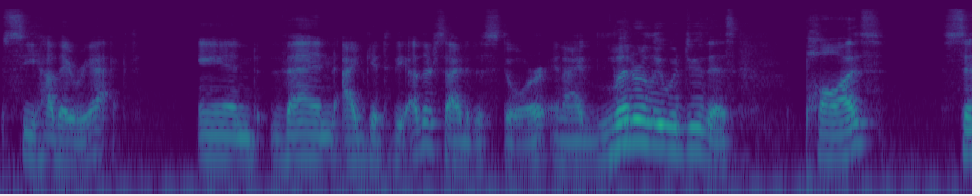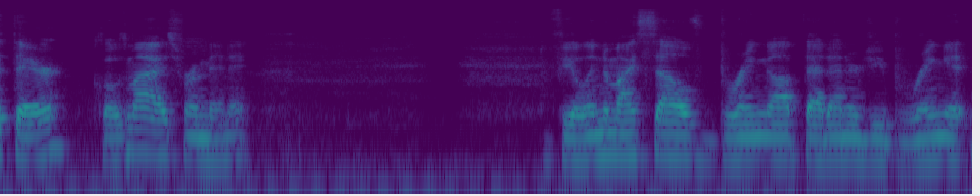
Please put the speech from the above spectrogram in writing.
see how they react, and then I'd get to the other side of the store, and I literally would do this: pause, sit there, close my eyes for a minute, feel into myself, bring up that energy, bring it.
